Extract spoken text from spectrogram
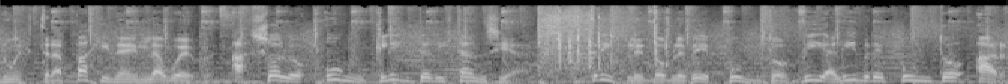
nuestra página en la web, a solo un clic de distancia. www.vialibre.ar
